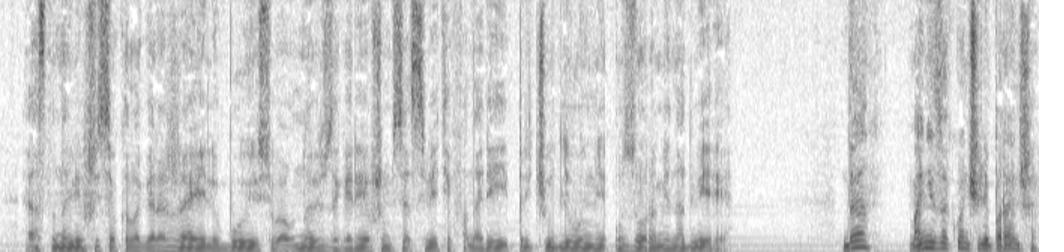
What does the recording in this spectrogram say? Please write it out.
— остановившись около гаража и любуясь во вновь загоревшемся свете фонарей причудливыми узорами на двери. «Да, они закончили пораньше».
